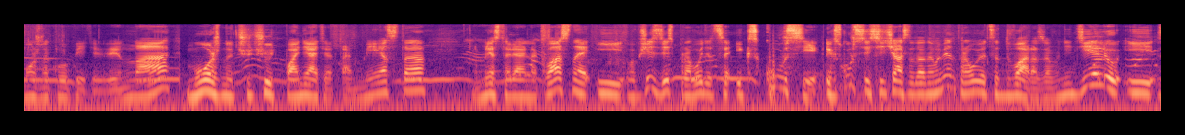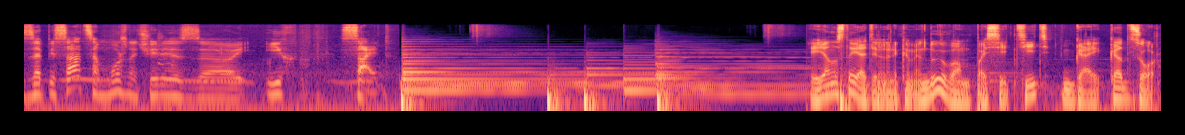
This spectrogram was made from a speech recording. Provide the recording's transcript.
Можно купить вина. Можно чуть-чуть понять это место. Место реально классное и вообще здесь проводятся экскурсии. Экскурсии сейчас на данный момент проводятся два раза в неделю и записаться можно через э, их сайт. И я настоятельно рекомендую вам посетить Гай Кадзор.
